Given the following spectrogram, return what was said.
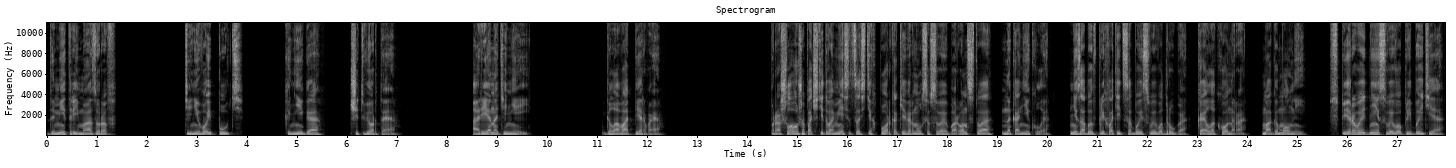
Дмитрий Мазуров. Теневой путь. Книга четвертая. Арена теней. Глава первая. Прошло уже почти два месяца с тех пор, как я вернулся в свое баронство на каникулы, не забыв прихватить с собой своего друга, Кайла Коннора, мага молний. В первые дни своего прибытия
